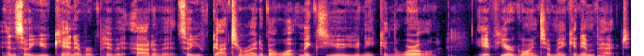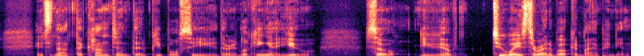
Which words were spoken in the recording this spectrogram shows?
and so you can't ever pivot out of it. So you've got to write about what makes you unique in the world if you're going to make an impact. It's not the content that people see; they're looking at you. So you have two ways to write a book, in my opinion.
